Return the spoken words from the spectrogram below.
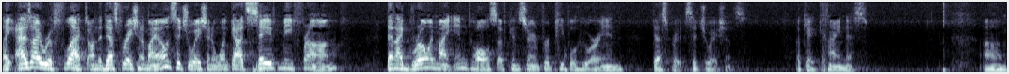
Like, as I reflect on the desperation of my own situation and what God saved me from, then I grow in my impulse of concern for people who are in desperate situations. Okay, kindness. Um,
